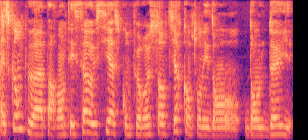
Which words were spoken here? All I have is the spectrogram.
est-ce qu'on peut apparenter ça aussi à ce qu'on peut ressentir quand on est dans dans le deuil?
